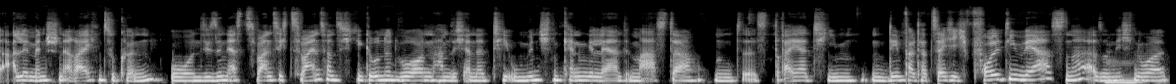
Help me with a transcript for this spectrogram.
alle Menschen erreichen zu können. Und Sie sind erst 2022 gegründet worden, haben sich an der TU München kennengelernt im Master und das Dreierteam. In dem Fall tatsächlich voll divers, ne? also nicht mhm. nur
